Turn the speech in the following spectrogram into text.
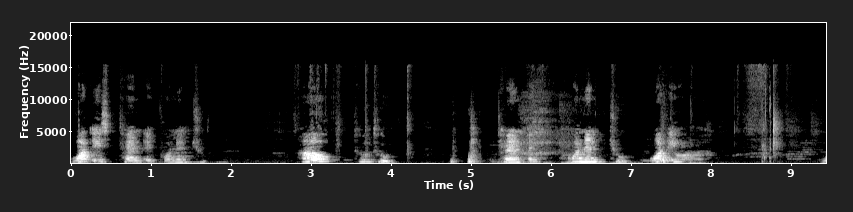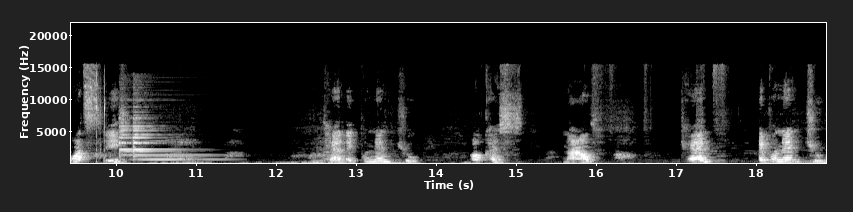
What is ten exponent two? How to two, ten exponent two. What is what's it? Ten exponent two. Okay. Now, 10 exponent 2.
